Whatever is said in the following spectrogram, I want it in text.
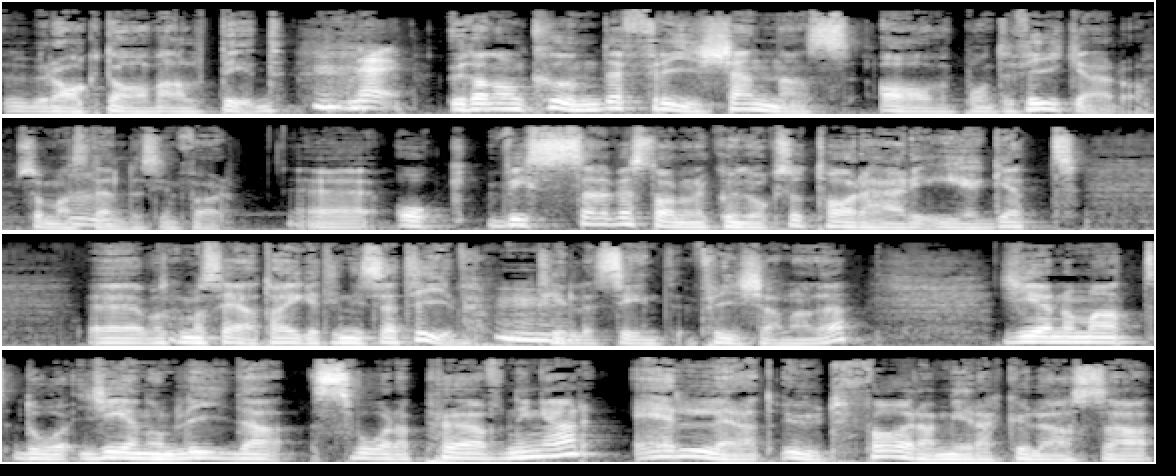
rakt av alltid. Nej. Utan de kunde frikännas av pontifikerna då, som man ställdes inför. Eh, och vissa vestalerna kunde också ta det här i eget, eh, vad ska man säga, ta eget initiativ till sitt frikännande. Genom att då genomlida svåra prövningar eller att utföra mirakulösa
